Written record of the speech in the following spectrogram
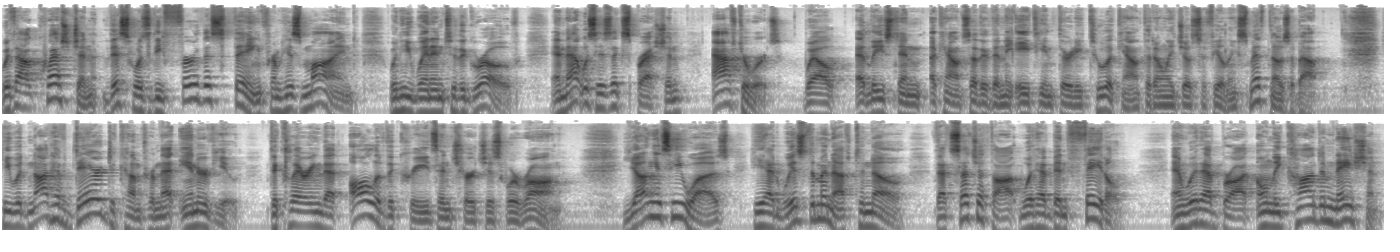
Without question, this was the furthest thing from his mind when he went into the grove, and that was his expression afterwards. Well, at least in accounts other than the 1832 account that only Joseph Fielding Smith knows about. He would not have dared to come from that interview declaring that all of the creeds and churches were wrong. Young as he was, he had wisdom enough to know that such a thought would have been fatal and would have brought only condemnation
